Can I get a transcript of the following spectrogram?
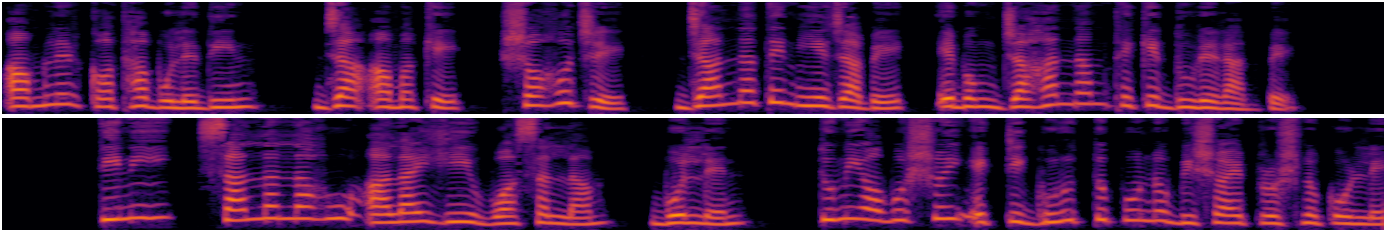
আমলের কথা বলে দিন, যা আমাকে সহজে জান্নাতে নিয়ে যাবে এবং জাহান্নাম থেকে দূরে রাখবে। তিনি সাল্লাল্লাহু আলাইহি ওয়াসাল্লাম বললেন, তুমি অবশ্যই একটি গুরুত্বপূর্ণ বিষয়ে প্রশ্ন করলে,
